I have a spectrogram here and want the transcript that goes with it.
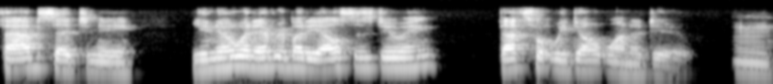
Fab said to me, You know what everybody else is doing? That's what we don't want to do. Mm.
